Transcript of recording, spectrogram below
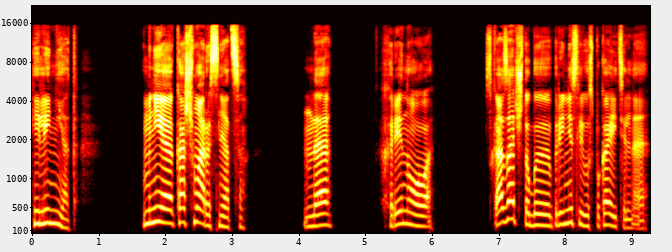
или нет? Мне кошмары снятся. Да, хреново. Сказать, чтобы принесли успокоительное?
